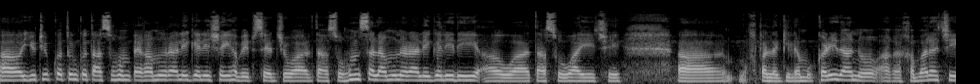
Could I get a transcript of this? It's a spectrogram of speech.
یوټیوب کتونکو تاسو هم پیغامونه را لېګل شي حبیب سید جوار تاسو هم سلامونه را لېګل دي او تاسو وایي چې خپل ګیله مو کړی دا نو هغه خبره چې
